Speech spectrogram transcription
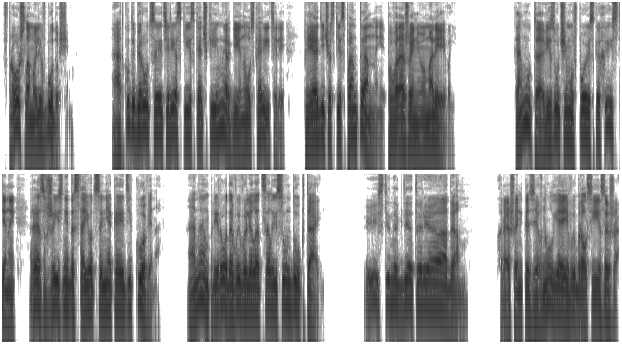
в прошлом или в будущем? А откуда берутся эти резкие скачки энергии на ускорители, периодически спонтанные, по выражению Малеевой? Кому-то, везучему в поисках истины, раз в жизни достается некая диковина, а нам природа вывалила целый сундук тайн. «Истина где-то рядом», — хорошенько зевнул я и выбрался из ижа.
